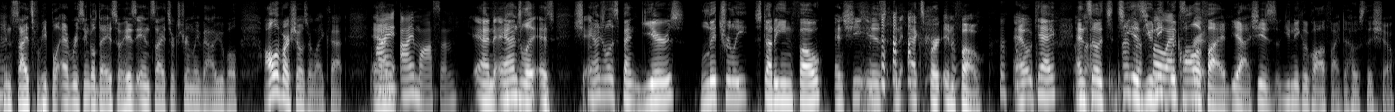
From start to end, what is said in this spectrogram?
insights for people every single day. So his insights are extremely valuable. All of our shows are like that. I, And I'm awesome. and Angela is she, Angela spent years literally studying faux, and she is an expert in faux. Okay, and so she I'm is uniquely qualified. Yeah, she's uniquely qualified to host this show.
